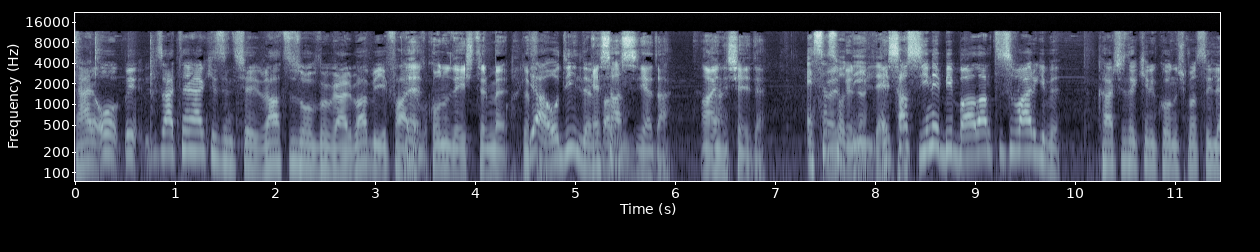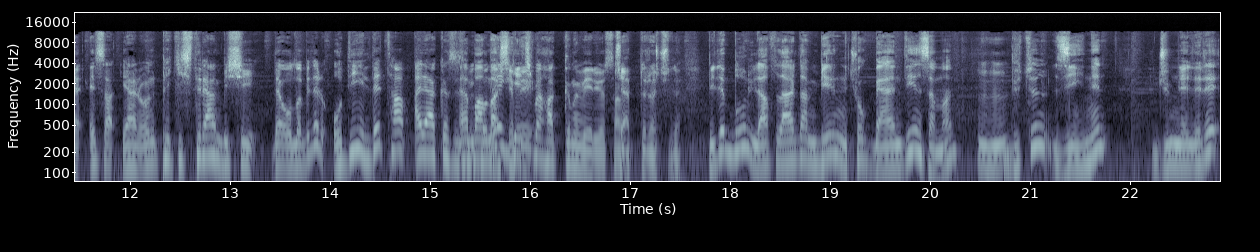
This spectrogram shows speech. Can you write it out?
Yani o bir- zaten herkesin şey rahatsız olduğu galiba bir ifade Evet bu. konu değiştirme lafı. Ya o değildir Esas falan. ya da aynı Ha. şeyde. Esas o Öldüğüne. değil de. Esas yine bir bağlantısı var gibi. Karşıdakinin konuşmasıyla esas yani onu pekiştiren bir şey de olabilir. O değil de tam alakasız Ha, bir konuya bambaşka bir- geçme hakkını veriyor sana. Chapter açılıyor. Bir de bu laflardan birini çok beğendiğin zaman bütün zihnin cümleleri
